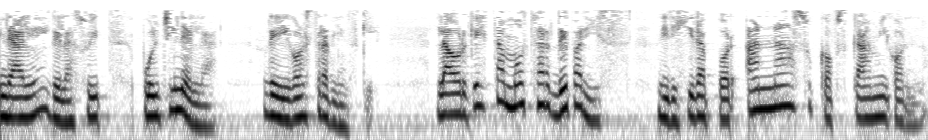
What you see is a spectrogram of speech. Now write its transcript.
Final de la suite Pulcinella de Igor Stravinsky. La Orquesta Mozart de París, dirigida por Anna Sukovska-Migon.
